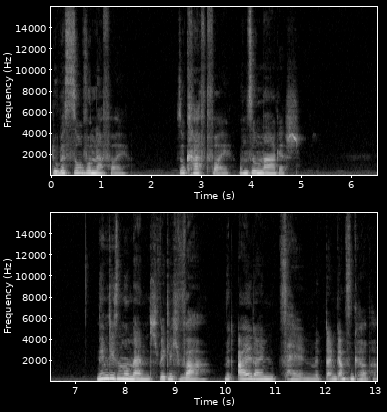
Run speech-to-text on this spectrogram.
Du bist so wundervoll, so kraftvoll und so magisch. Nimm diesen Moment wirklich wahr mit all deinen Zellen, mit deinem ganzen Körper.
